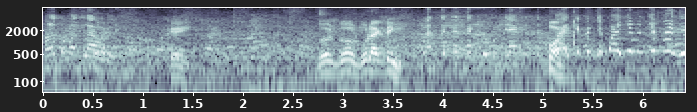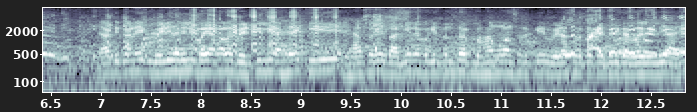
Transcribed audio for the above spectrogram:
मला तो मधला आवडला. गुड गुड गुड म्हणजे म्हणजे म्हणजे. या ठिकाणी एक वेळी झालेली बाई आम्हाला भेटलेली आहे की ह्या सगळे दागिने बघितल्यानंतर लहान मुलांसारखे वेळासारखं काहीतरी करायला लागलेली आहे.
